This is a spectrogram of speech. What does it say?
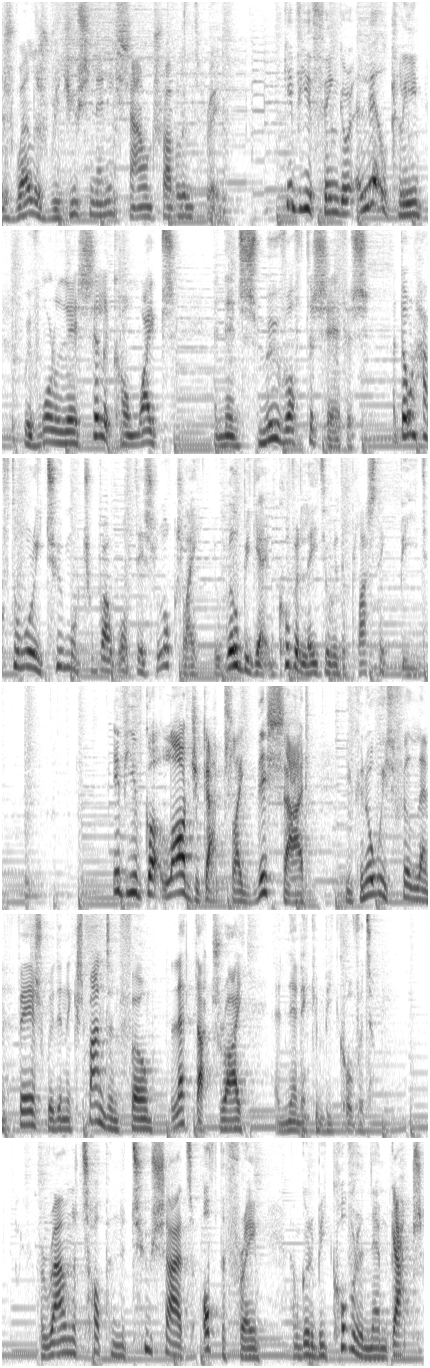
as well as reducing any sound travelling through. Give your finger a little clean with one of their silicone wipes and then smooth off the surface. I don't have to worry too much about what this looks like, it will be getting covered later with a plastic bead. If you've got larger gaps like this side, you can always fill them first with an expanding foam, let that dry, and then it can be covered. Around the top and the two sides of the frame, I'm going to be covering them gaps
